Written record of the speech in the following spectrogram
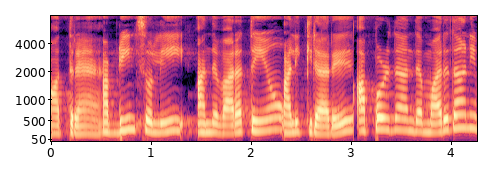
மாத்துறேன் அப்படின்னு சொல்லி அந்த வரத்தையும் அளிக்கிறாரு. அப்பொழுது அந்த மருதாணி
